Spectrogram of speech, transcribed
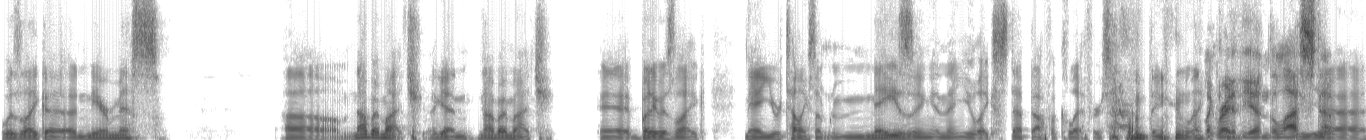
was like a, a near miss. Um, not by much. Again, not by much. Uh, but it was like, man, you were telling something amazing, and then you like stepped off a cliff or something. like, like right at the end, the last step. yeah.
